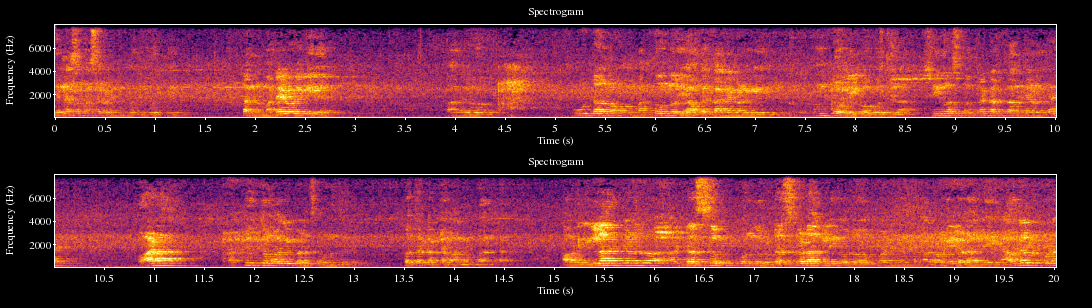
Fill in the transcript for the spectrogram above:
ಏನೇ ಸಮಸ್ಯೆಗಳನ್ನು ಬದುಕೋತಿ ತನ್ನ ಮನೆಯೊಳಗೆ ಅದು ಊಟ, ನಾವು ಮತ್ತೊಂದು ಯಾವುದೇ ಕಾರ್ಯಗಳಿಗೆ ಉಂಟು ಇಲ್ವೋ ಗೊತ್ತಿಲ್ಲ ಶ್ರೀನಿವಾಸ್ ಪತ್ರಕರ್ತ ಅಂತ ಹೇಳಿದ್ರೆ ಭಾಳ ಅತ್ಯುತ್ತಮವಾಗಿ ಬೆಳೆಸ್ಕೊಂಡಿದ್ದೀವಿ ಪತ್ರಕರ್ತನಪ್ಪ ಅಂತ. ಅವ್ರು ಇಲ್ಲ ಅಂತ ಹೇಳಿದ್ರು, ಆ ಡ್ರೆಸ್ಸು ಒಂದು ಡ್ರೆಸ್ಗಳಾಗಲಿ ಅವರು ಮಾಡಿದಂಥ ಬರವಣಿಗೆಗಳಾಗಲಿ ಯಾವುದ್ರಲ್ಲೂ ಕೂಡ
